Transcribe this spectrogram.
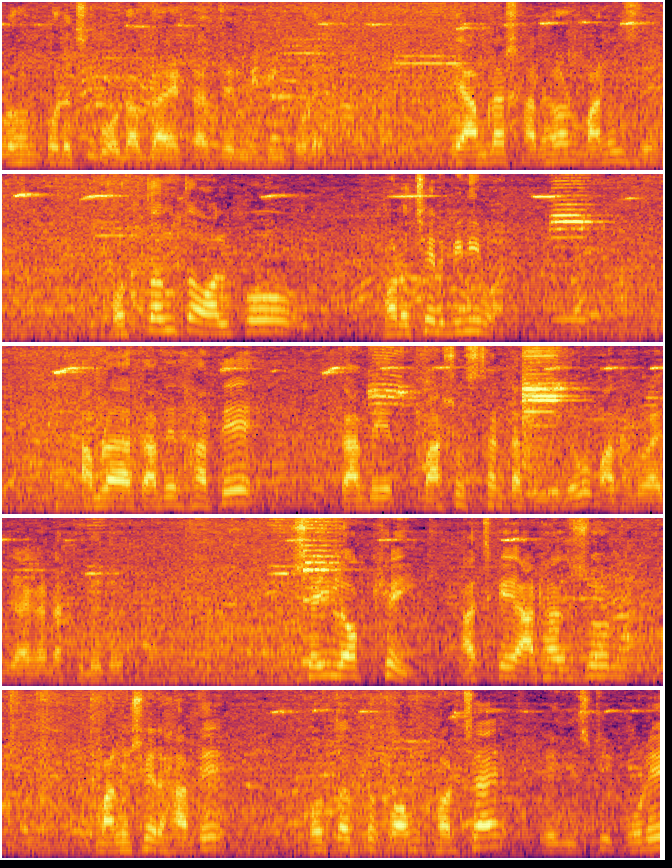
গ্রহণ করেছি বোর্ড অফ ডাইরেক্টরদের মিটিং করে যে আমরা সাধারণ মানুষদের অত্যন্ত অল্প খরচের বিনিময় আমরা তাদের হাতে তাদের বাসস্থানটা তুলে দেবো মাথা গোড়ার জায়গাটা তুলে দেবো। সেই লক্ষ্যেই আজকে আঠাশ জন মানুষের হাতে অত্যন্ত কম খরচায় রেজিস্ট্রি করে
